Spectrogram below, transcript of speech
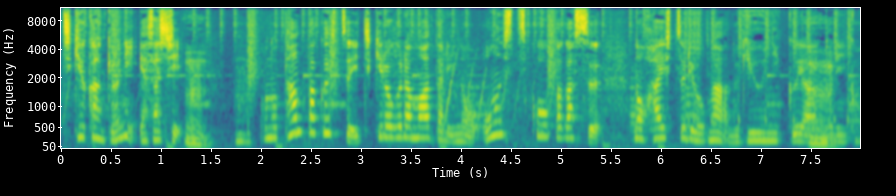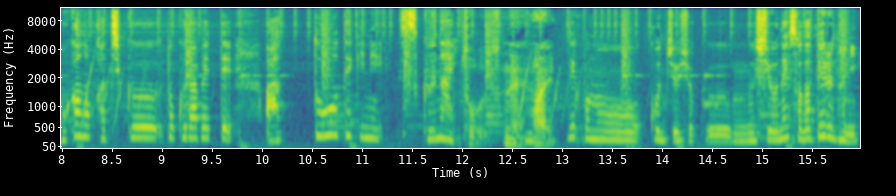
地球環境に優しい、うん、うん、このタンパク質 1kg あたりの温室効果ガスの排出量があの牛肉や鶏肉、うん、他の家畜と比べて圧倒的に少ない。そうですね、はい、でこの昆虫食虫をね育てるのに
